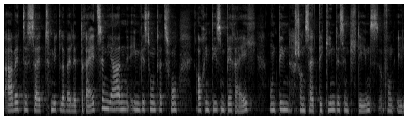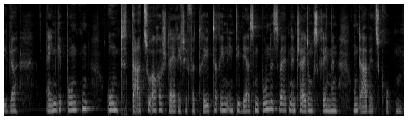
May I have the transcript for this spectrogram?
arbeite seit mittlerweile 13 Jahren im Gesundheitsfonds, auch in diesem Bereich und bin schon seit Beginn des Entstehens von ELGA eingebunden und dazu auch als steirische Vertreterin in diversen bundesweiten Entscheidungsgremien und Arbeitsgruppen.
